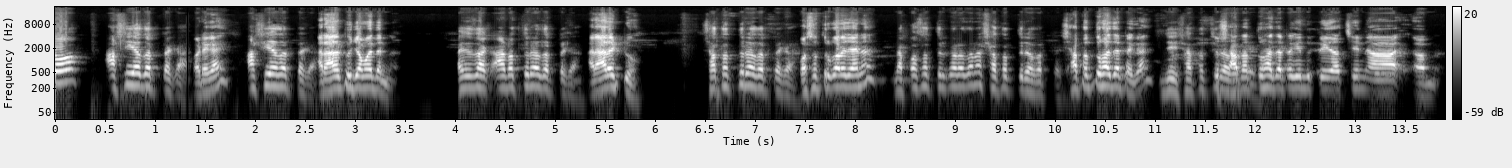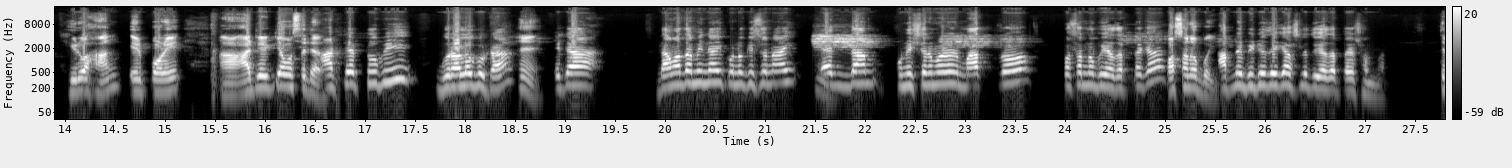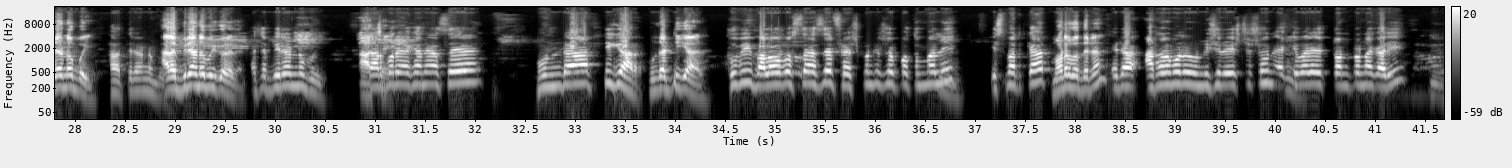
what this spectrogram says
আশি হাজার টাকা। কয় টাকায় আশি হাজার টাকা। আর আরেকটু জমা দেন না। আচ্ছা যাক আটাত্তর হাজার টাকা। আর আরেকটু সাতাত্তর হাজার টাকা। পঁচাত্তর করা যায় না? না পঁচাত্তর করা যায় না সাতাত্তর হাজার টাকা। সাতাত্তর হাজার টাকা? জি সাতাত্তর সাতাত্তর হাজার টাকা কিন্তু পেয়ে যাচ্ছেন হিরো হাং। এরপরে আর্টের কি অবস্থা এটা? আটের টুবি গুড়া লঘুটা হ্যাঁ। এটা দামাদামি নাই কোনো কিছু নাই। একদম উনিশের মডেল মাত্র পঁচানব্বই হাজার টাকা। পঁচানব্বই। আপনি ভিডিও দেখে আসলে দুই হাজার টাকা সম্মান। তিরানব্বই? হ্যাঁ তিরানব্বই। আর বিরানব্বই করে দেন। আচ্ছা বিরানব্বই। আচ্ছা। তারপরে এখানে আছে হুন্ডা টিগার হুন্ডা টিগার খুবই ভালো অবস্থা আছে ফ্রেশ কন্ডিশন প্রথম মালিক স্মার্ট কার্ড মডেল কত এটা? এটা আঠারো মডেল উনিশের রেজিস্ট্রেশন একেবারে টনটনা গাড়ি।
